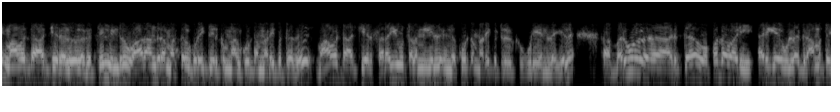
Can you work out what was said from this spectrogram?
திருச்சி மாவட்ட ஆட்சியர் அலுவலகத்தில் இன்று வாராந்திர மக்கள் குறை தீர்க்கும் நாள் கூட்டம் நடைபெற்றது. மாவட்ட ஆட்சியர் சரையூ தலைமையில் இந்த கூட்டம் நடைபெற்றிருக்கக்கூடிய நிலையில் பர்கூர் அடுத்த ஒப்பதவாடி அருகே உள்ள கிராமத்தை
